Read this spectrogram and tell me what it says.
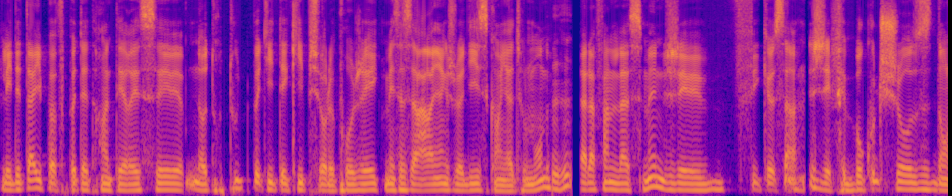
Les détails peuvent peut-être intéresser notre toute petite équipe sur le projet, mais ça sert à rien que je le dise quand il y a tout le monde. Mhm. À la fin de la semaine, j'ai fait que ça. J'ai fait beaucoup de choses dans,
